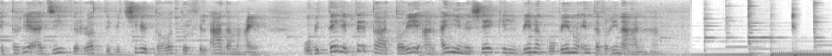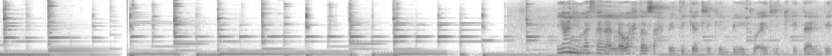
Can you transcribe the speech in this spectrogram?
الطريقة دي في الرد بتشيل التوتر في القعدة معاه وبالتالي بتقطع الطريق عن أي مشاكل بينك وبينه أنت في غنى عنها. يعني مثلا لو واحدة صاحبتك جاتلك البيت وقالت لك إيه ده البيت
